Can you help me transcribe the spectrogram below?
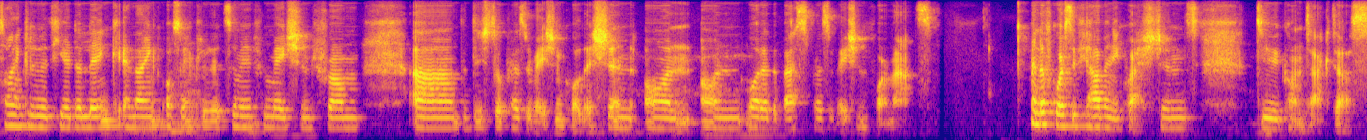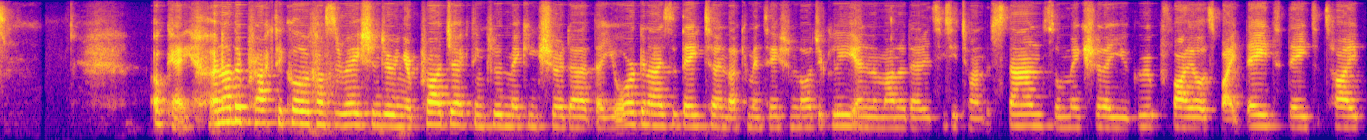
So I included here the link and I also included some information from uh, the Digital Preservation Coalition on, on what are the best preservation formats. And of course, if you have any questions, do contact us. Okay, another practical consideration during your project include making sure that, that you organize the data and documentation logically in a manner that it's easy to understand. So make sure that you group files by date, data type,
